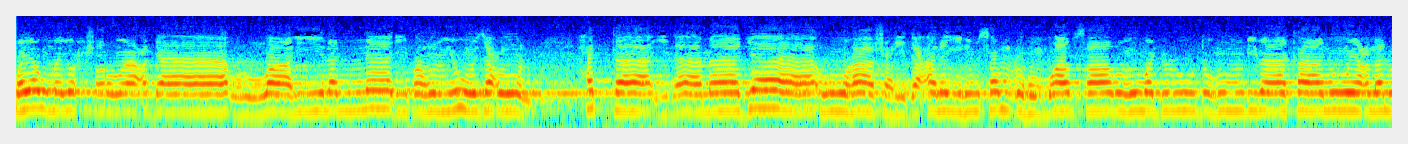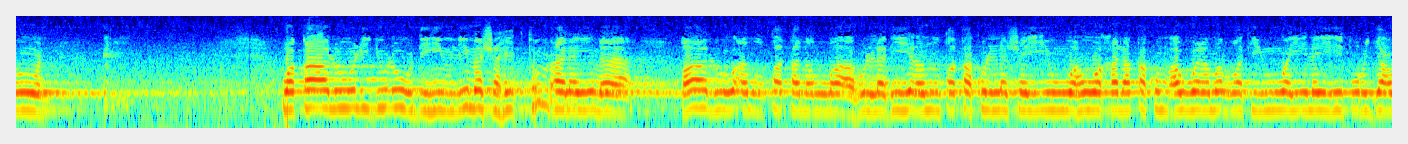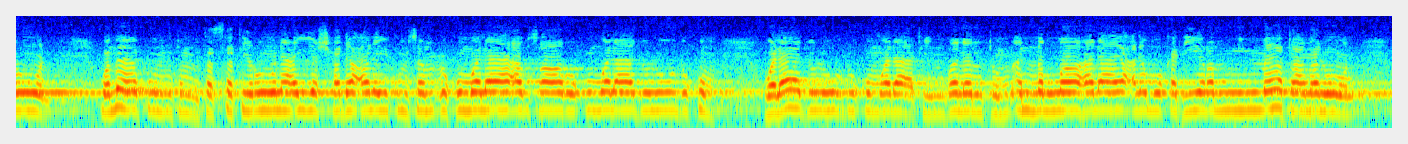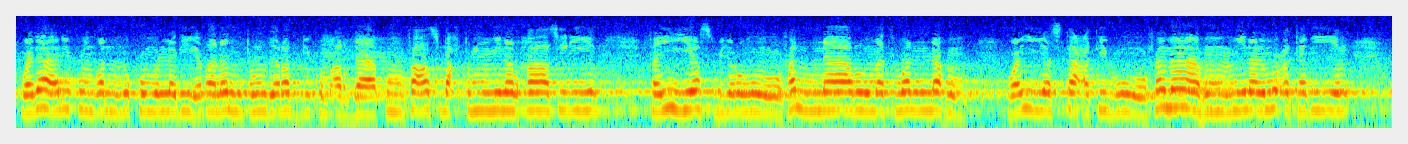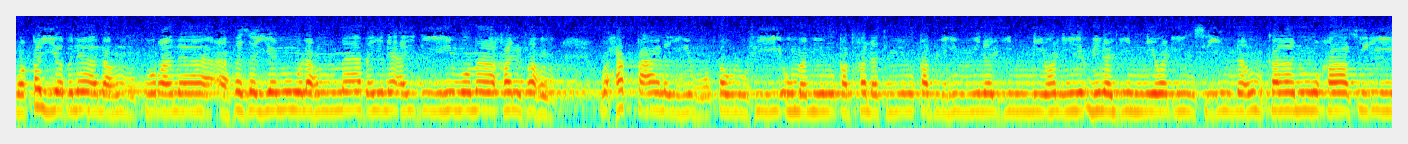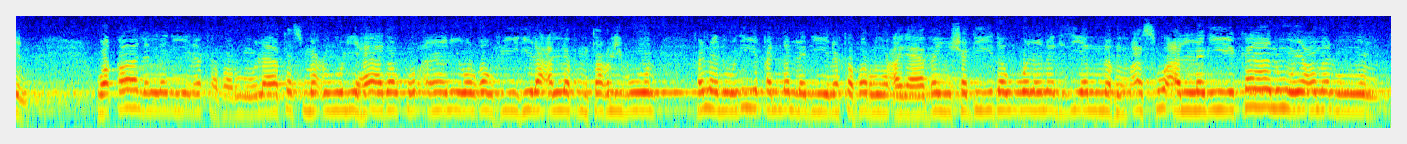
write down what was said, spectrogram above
ويوم يحشر أعداء الله إلى النار فهم يوزعون حتى إذا ما جاءوها شهد عليهم سمعهم وأبصارهم وجلودهم بما كانوا يعملون. وقالوا لجلودهم لم شهدتم علينا؟ قالوا أنطقنا الله الذي أنطق كل شيء وهو خلقكم أول مرة وإليه ترجعون. وما كنتم تستترون أن يشهد عليكم سمعكم ولا أبصاركم ولا جلودكم ولا جلودكم ولكن ظننتم أن الله لا يعلم كثيرا مما تعملون وذلكم ظنكم الذي ظننتم بربكم أرداكم فأصبحتم من الخاسرين فإن يصبروا فالنار مثوى لهم وإن يستعتبوا فما هم من المعتدين وقيضنا لهم قرناء فزينوا لهم ما بين أيديهم وما خلفهم وحق عليهم القول في أمم قد خلت من قبلهم من الجن, من الجن والإنس إنهم كانوا خاسرين. وقال الذين كفروا لا تسمعوا لهذا القرآن والغوا فيه لعلكم تغلبون. فلنذيقن الذين كفروا عذابا شديدا ولنجزينهم أسوأ الذي كانوا يعملون.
